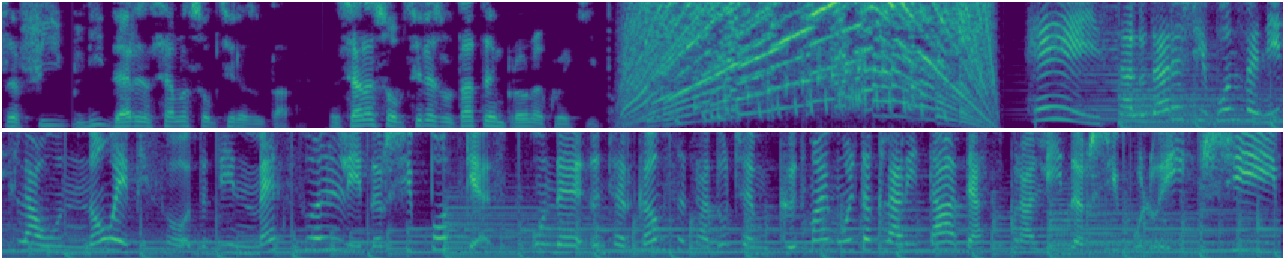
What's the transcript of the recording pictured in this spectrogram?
să fii lider înseamnă să obții rezultate. Înseamnă să obții rezultate împreună cu echipa. Hei, salutare și bun venit la un nou episod din Maxwell Leadership Podcast, unde încercăm să-ți aducem cât mai multă claritate asupra leadership-ului și,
